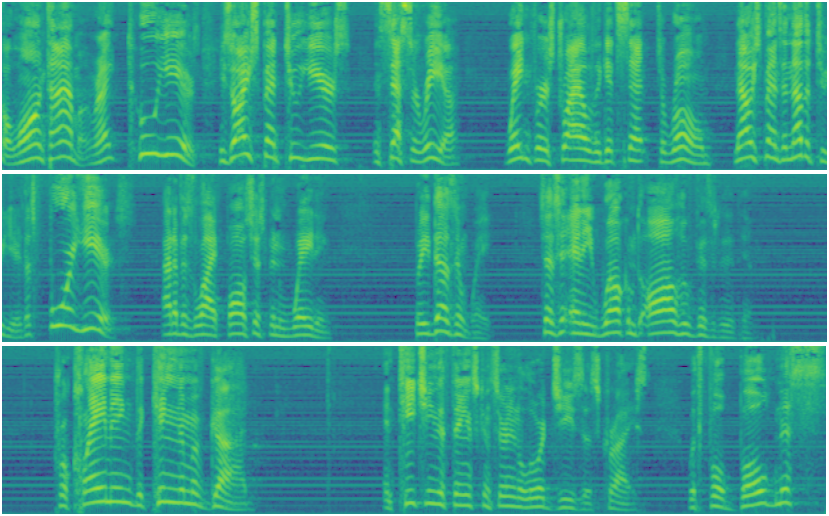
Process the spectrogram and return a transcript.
a long time, right? Two years. He's already spent two years in Caesarea waiting for his trial to get sent to Rome. Now he spends another two years. That's four years out of his life. Paul's just been waiting. But he doesn't wait. Says, and he welcomed all who visited him, proclaiming the kingdom of God and teaching the things concerning the Lord Jesus Christ with full boldness,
